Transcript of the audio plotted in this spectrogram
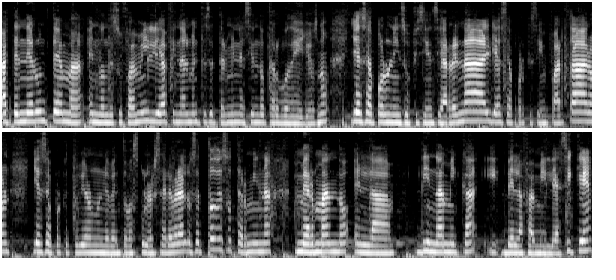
a tener un tema en donde su familia finalmente se termine haciendo cargo de ellos, ¿no? Ya sea por una insuficiencia renal, ya sea porque se infartaron, ya sea porque tuvieron un evento vascular cerebral, o sea, todo eso termina mermando en la dinámica de la familia. Así que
